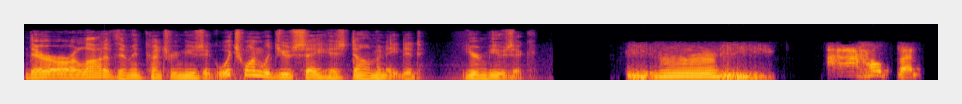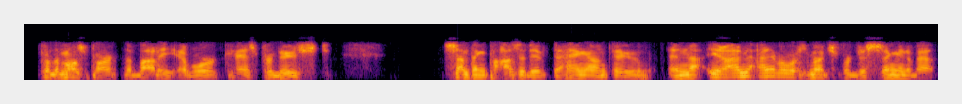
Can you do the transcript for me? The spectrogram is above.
there are a lot of them in country music. Which one would you say has dominated your music? Mm, I hope that for the most part, the body of work has produced something positive to hang on to. And, not, you know, I, I never was much for just singing about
